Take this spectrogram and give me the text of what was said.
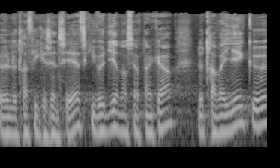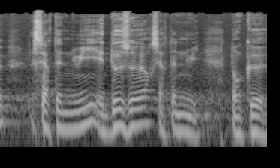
le trafic SNCF, ce qui veut dire, dans certains cas, de travailler que certaines nuits et deux heures certaines nuits. Donc, euh,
